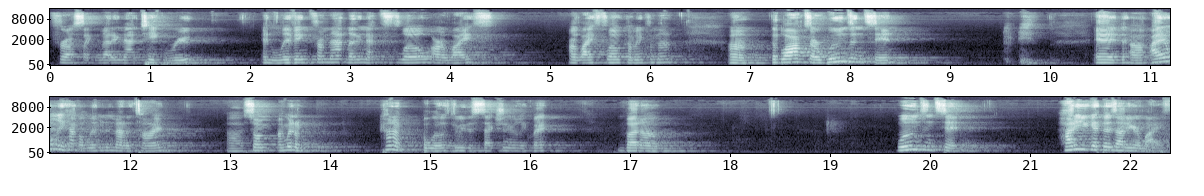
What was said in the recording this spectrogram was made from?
for us, like letting that take root and living from that, letting that flow our life, our life flow coming from that. Um, the blocks are wounds and sin. and uh, I only have a limited amount of time, uh, so I'm, I'm going to kind of blow through this section really quick. But um, wounds and sin. How do you get those out of your life?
